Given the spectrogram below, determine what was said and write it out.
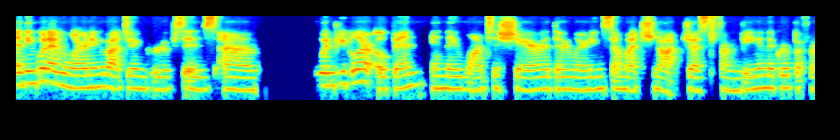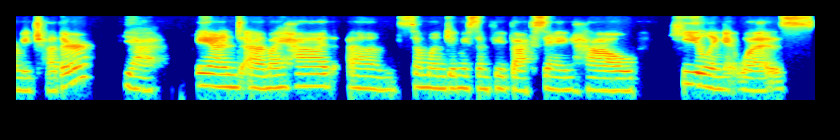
I think what I'm learning about doing groups is um, when people are open and they want to share, they're learning so much, not just from being in the group, but from each other. Yeah. And um, I had um, someone give me some feedback saying how healing it was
